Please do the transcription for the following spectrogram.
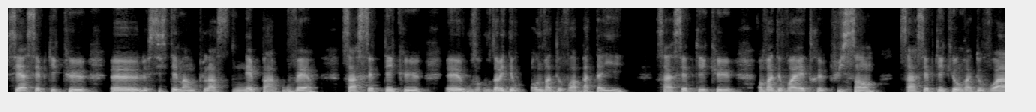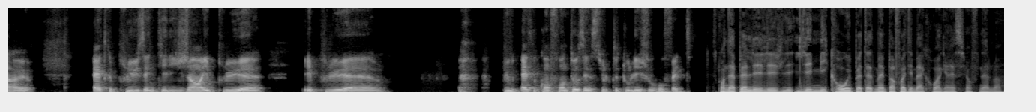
C'est accepter que euh, le système en place n'est pas ouvert. C'est accepter que vous, vous, avez on va devoir batailler. C'est accepter que on va devoir être puissant. C'est accepter qu'on va devoir être plus intelligent et plus et plus plus être confronté aux insultes tous les jours, au fait. Ce qu'on appelle les, les, les micros et peut-être même parfois des macro-agressions, finalement.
